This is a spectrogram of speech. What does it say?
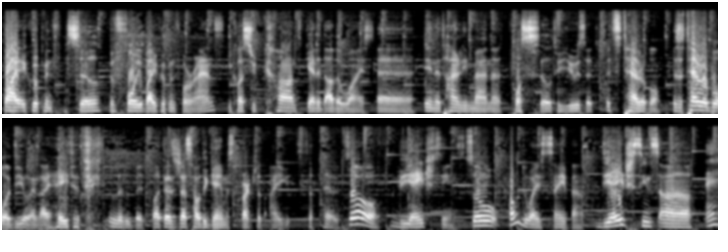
buy equipment for Sil before you buy equipment for Rance, because you can't get it otherwise uh, in a timely manner for Sil to use it. It's terrible. It's a terrible ordeal, and I hate it a little bit. But that's just how the game is structured, I suppose. So the H scenes. So how do I say that? The H scenes are eh.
